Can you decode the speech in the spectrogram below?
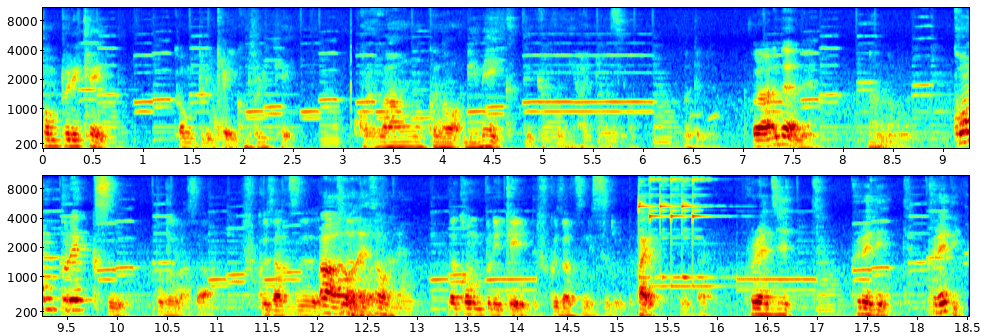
complicate。complicate。complicate。これワンオクのリメイクっていう曲に入って待ってね。これあれだよね。あのコンプレックスとかがさ複雑。ますよあそうねそうね。だ complicate って複雑にする。はい。正解。クレジット。クレディット。クレディット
